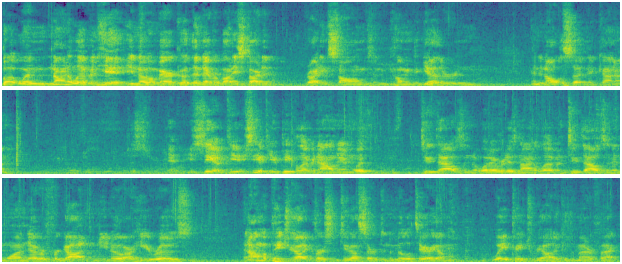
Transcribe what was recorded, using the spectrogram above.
but when 9/11 hit, you know, America, then everybody started writing songs and coming together, and and then all of a sudden it kind of you see a few, you see a few people every now and then with 2000 or whatever it is 9/11 2001 never forgotten you know our heroes. And I'm a patriotic person too. I served in the military. I'm way patriotic as a matter of fact.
